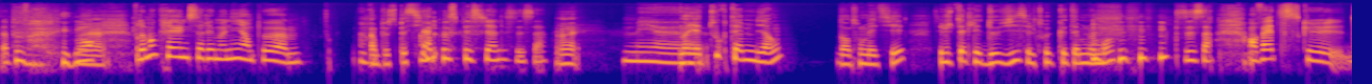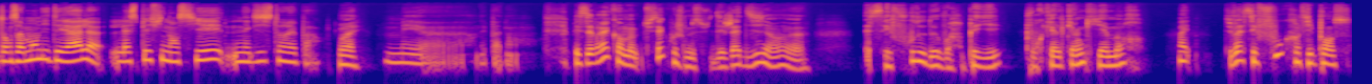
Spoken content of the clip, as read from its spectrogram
ça peut vraiment créer une cérémonie un peu euh, Un peu un spécial. peu spéciale, c'est ça. Mais Non, il y a tout que t'aimes bien dans ton métier. C'est juste peut-être les devis, c'est le truc que t'aimes le moins. C'est ça. En fait, ce que dans un monde idéal, l'aspect financier n'existerait pas. ouais. Mais on n'est pas dans. Mais c'est vrai quand même. Tu sais que je me suis déjà dit, hein, c'est fou de devoir payer pour quelqu'un qui est mort. Ouais. Tu vois, c'est fou quand il pense.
